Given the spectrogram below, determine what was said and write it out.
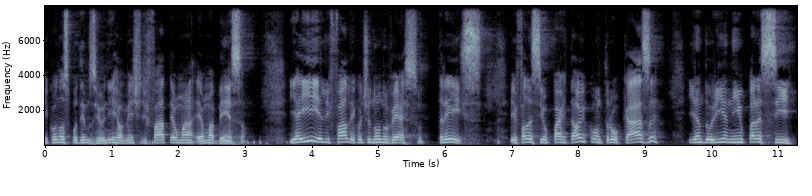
E quando nós podemos reunir, realmente, de fato, é uma, é uma bênção. E aí ele fala, e continua no verso 3, ele fala assim: O pardal encontrou casa e andorinha ninho para si,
